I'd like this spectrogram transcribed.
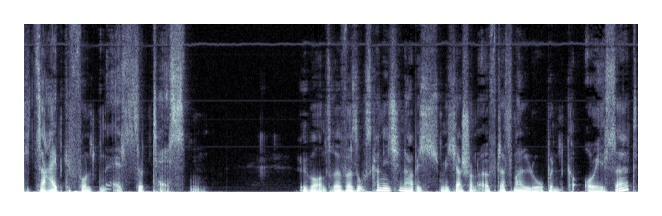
die Zeit gefunden, es zu testen. Über unsere Versuchskaninchen habe ich mich ja schon öfters mal lobend geäußert.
